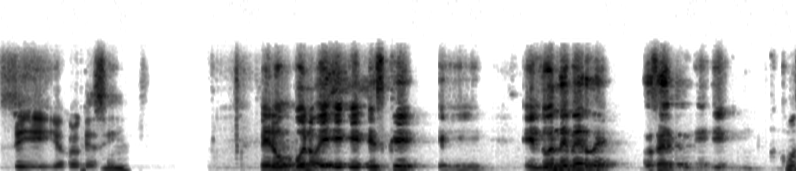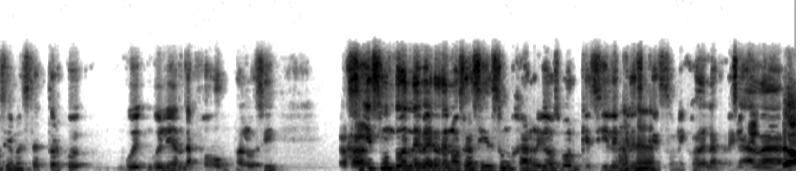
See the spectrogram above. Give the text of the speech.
Sí, yo creo que sí. Pero bueno, e- e- e- es que eh, el Duende Verde, o sea, eh, eh, ¿cómo se llama este actor? Wi- Wi- William Dafoe, algo así. Ajá. Sí es un Duende Verde, ¿no? O sea, sí es un Harry Osborn que sí le crees Ajá. que es un hijo de la fregada. No,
